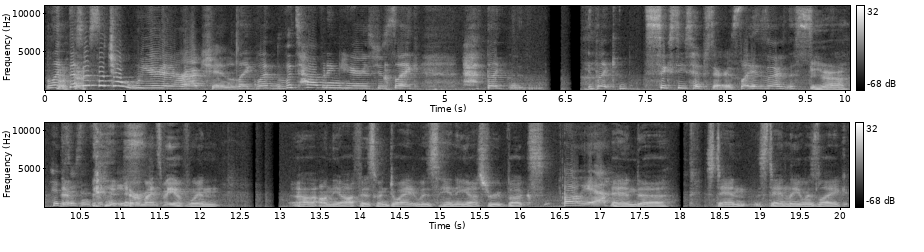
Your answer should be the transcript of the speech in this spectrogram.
like this is such a weird interaction. Like what what's happening here is just like like like 60s hipsters. Like these are this Yeah. hipsters in 60s. it reminds me of when uh, on The Office when Dwight was handing out Schrute bucks Oh yeah. and uh, Stan Stanley was like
